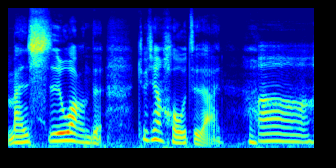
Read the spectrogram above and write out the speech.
蛮失望的，就像猴子兰。哦，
